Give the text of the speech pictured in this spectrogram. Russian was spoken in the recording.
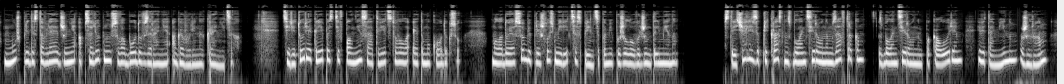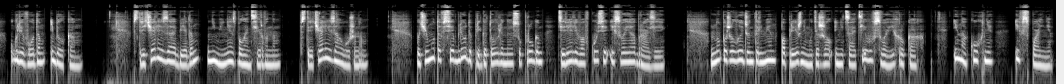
муж предоставляет жене абсолютную свободу в заранее оговоренных границах. Территория крепости вполне соответствовала этому кодексу. Молодой особе пришлось мириться с принципами пожилого джентльмена. Встречались за прекрасно сбалансированным завтраком, сбалансированным по калориям, витаминам, жирам, углеводам и белкам. Встречались за обедом, не менее сбалансированным. Встречались за ужином. Почему-то все блюда, приготовленные супругом, теряли во вкусе и своеобразии. Но пожилой джентльмен по-прежнему держал инициативу в своих руках. И на кухне, и в спальне.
